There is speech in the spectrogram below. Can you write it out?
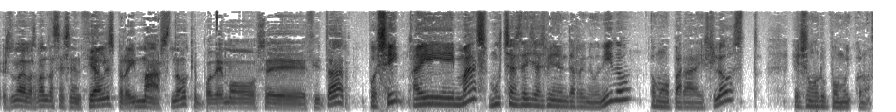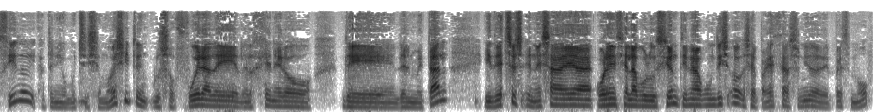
Es una de las bandas esenciales, pero hay más, ¿no?, que podemos eh, citar. Pues sí, hay más. Muchas de ellas vienen de Reino Unido, como Paradise Lost, es un grupo muy conocido y ha tenido muchísimo éxito, incluso fuera del género del metal. Y de hecho, en esa coherencia de la evolución tiene algún disco, se parece al sonido de Depeche Mode,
